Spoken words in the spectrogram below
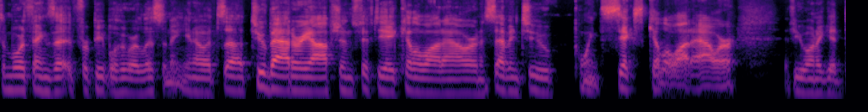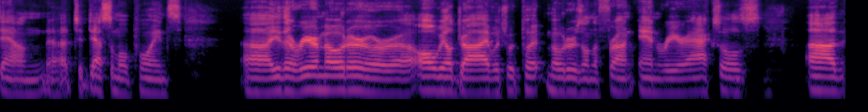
to more things that for people who are listening, you know, it's uh, two battery options, 58 kilowatt hour and a 72.6 kilowatt hour. If you want to get down uh, to decimal points, uh, either rear motor or uh, all wheel drive, which would put motors on the front and rear axles. Uh,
